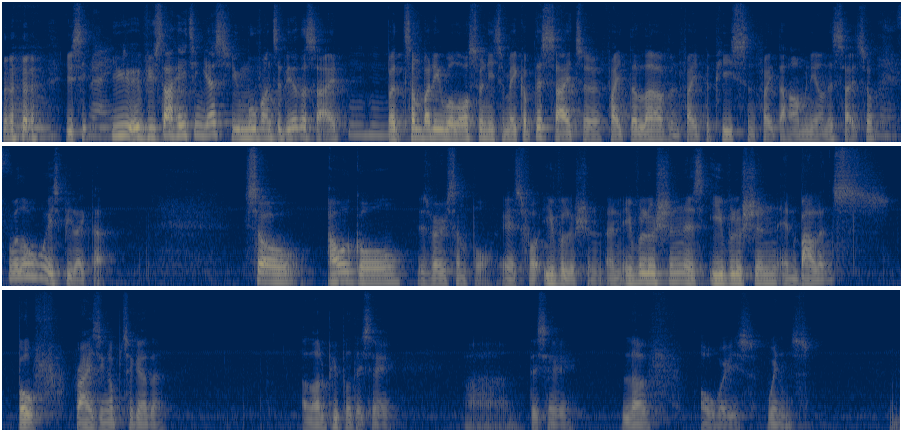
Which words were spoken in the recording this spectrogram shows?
Mm-hmm. you see, right. you, if you start hating, yes, you move on to the other side. Mm-hmm. But somebody will also need to make up this side to fight the love and fight the peace and fight the harmony on this side. So Yes. it will always be like that. So our goal is very simple: is for evolution, and evolution is evolution in balance, both rising up together. A lot of people they say, um, they say, love always wins. Hmm.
